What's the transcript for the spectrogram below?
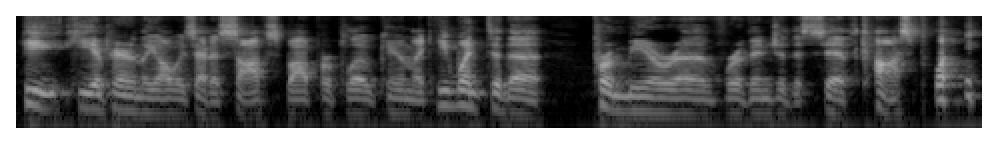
he he apparently always had a soft spot for Plo Koon. Like he went to the premiere of Revenge of the Sith cosplay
